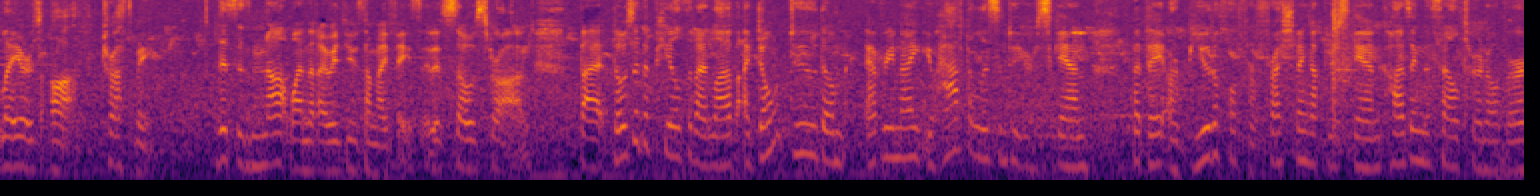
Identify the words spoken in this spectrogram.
layers off. Trust me. This is not one that I would use on my face. It is so strong. But those are the peels that I love. I don't do them every night. You have to listen to your skin but they are beautiful for freshening up your skin, causing the cell turnover,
